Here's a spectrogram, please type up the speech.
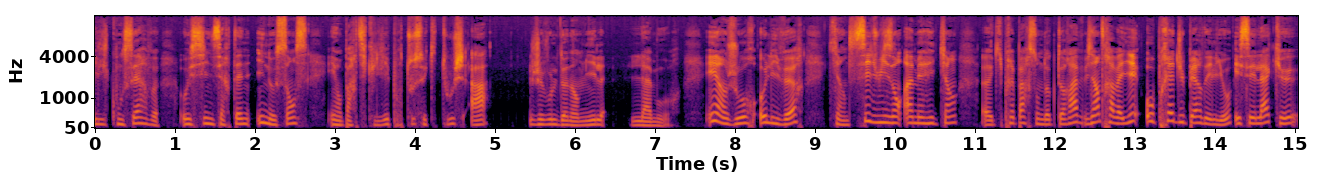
il conserve aussi une certaine innocence, et en particulier pour tout ce qui touche à, je vous le donne en mille, l'amour. Et un jour, Oliver, qui est un séduisant américain euh, qui prépare son doctorat, vient travailler auprès du père d'Elio. Et c'est là que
